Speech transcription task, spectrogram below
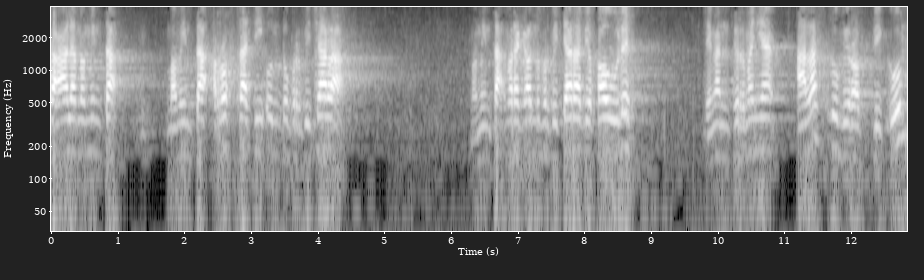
taala meminta meminta roh tadi untuk berbicara. Meminta mereka untuk berbicara biqaulih dengan firman-Nya alastu birabbikum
